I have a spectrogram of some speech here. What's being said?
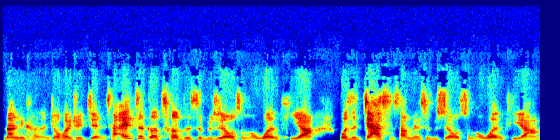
那你可能就会去检查，哎，这个车子是不是有什么问题啊？或是驾驶上面是不是有什么问题啊？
